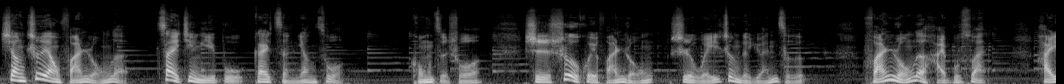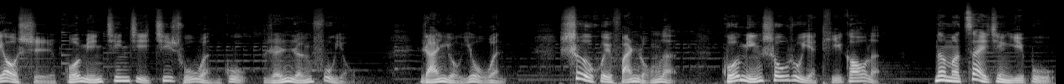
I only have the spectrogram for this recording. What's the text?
像这样繁荣了，再进一步该怎样做？”孔子说：“使社会繁荣是为政的原则，繁荣了还不算，还要使国民经济基础稳固，人人富有。”冉有又问：“社会繁荣了？”国民收入也提高了，那么再进一步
